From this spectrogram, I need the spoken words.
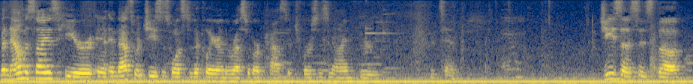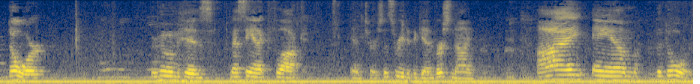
But now Messiah is here, and, and that's what Jesus wants to declare in the rest of our passage, verses 9 through, through 10. Jesus is the door through whom his messianic flock enters. Let's read it again. Verse 9. I am the door.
